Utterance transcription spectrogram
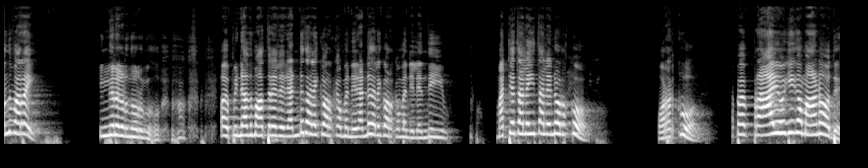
ഒന്ന് പറയ്. ഇങ്ങനെ കിടന്നുറങ്ങുമോ പിന്നെ അത് മാത്രമല്ല രണ്ട് തലയ്ക്ക് ഉറക്കാൻ പറ്റില്ല രണ്ട് തലയ്ക്ക് ഉറക്കാൻ പറ്റില്ല എന്ത് ചെയ്യും? മറ്റേ തല ഈ തലേനെ ഉറക്കുമോ ഉറക്കുമോ അപ്പം പ്രായോഗികമാണോ അത്?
